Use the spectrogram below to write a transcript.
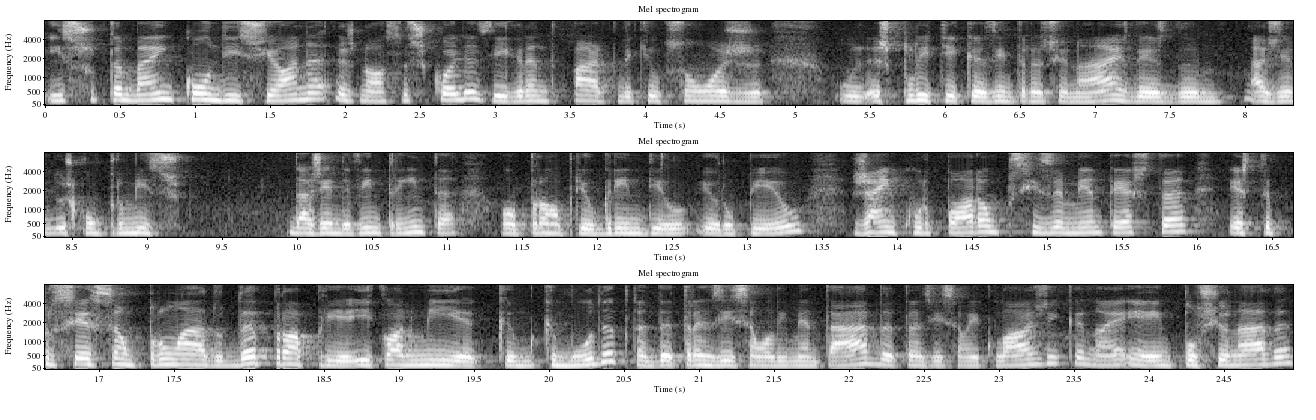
isso também condiciona as nossas escolhas e grande parte daquilo que são hoje as políticas internacionais, desde a agenda, os compromissos da Agenda 2030 ou próprio Green Deal europeu já incorporam precisamente esta, esta percepção, por um lado, da própria economia que, que muda, portanto, da transição alimentar, da transição ecológica, não é? É impulsionada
